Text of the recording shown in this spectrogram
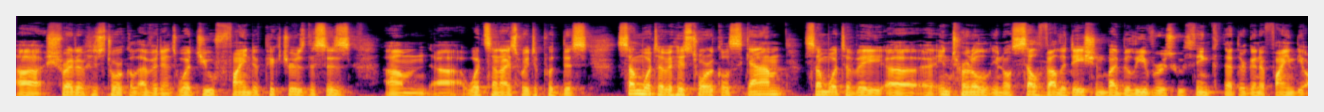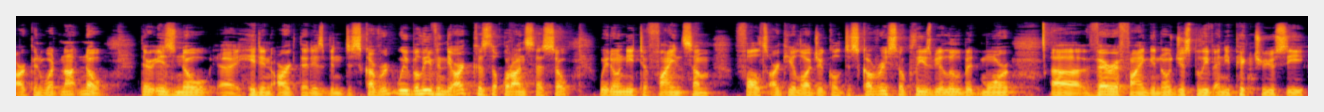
uh, shred of historical evidence. What you find of pictures, this is um, uh, what's a nice way to put this? Somewhat of a historical scam, somewhat of a uh, internal, you know, self-validation by believers who think that they're going to find the ark and whatnot. No, there is no uh, hidden ark that has been discovered. We believe in the ark because the Quran says so. We don't need to find some false archaeological discovery. So please be a little bit more uh, verifying and don't just believe any picture you see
